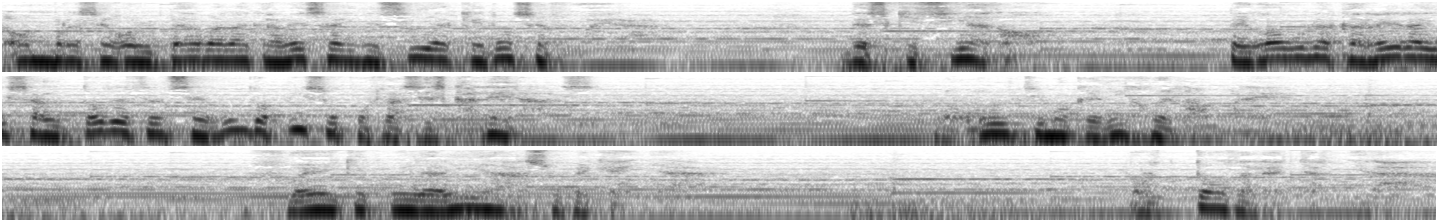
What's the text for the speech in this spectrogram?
El hombre se golpeaba la cabeza y decía que no se fuera, desquiciado pegó una carrera y saltó desde el segundo piso por las escaleras. Lo último que dijo el hombre fue que cuidaría a su pequeña por toda la eternidad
